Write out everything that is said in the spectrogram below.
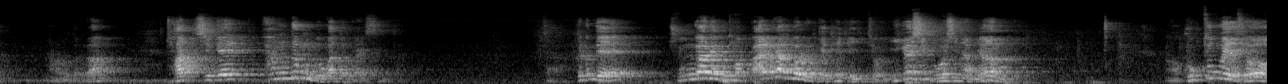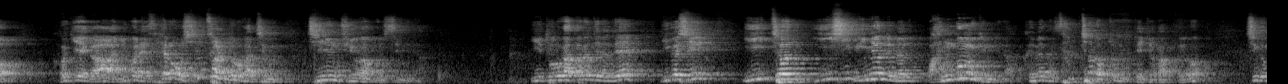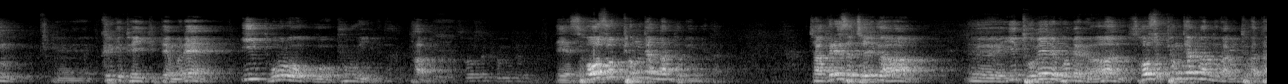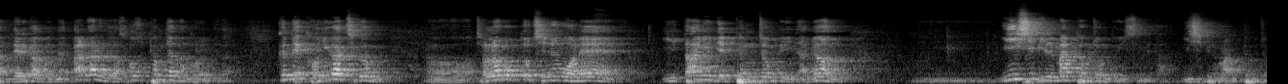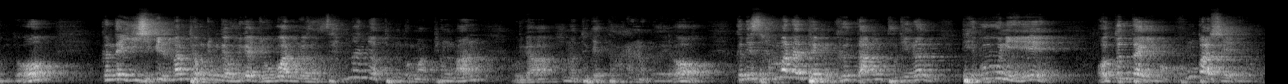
하나로 들어가 좌측에 황금로가 들어가 있습니다. 자, 그런데 중간에 보면 빨간 걸로 이렇게 되어 있죠. 이것이 무엇이냐면 어, 국토부에서 거기에가 이번에 새로 신설도로가 지금 진행 중하고 있습니다. 이 도로가 떨어지는데 이것이 2022년 되면 완공이 됩니다. 금액은 3천억 정도 되죠 같고요. 지금 예, 그렇게 되어 있기 때문에 이 도로 그 부분입니다. 다음. 네, 서수평장간 도로입니다. 자, 그래서 저희가 에, 이 도면을 보면은 서수평장간도가 밑으로 딱 내려가고 있는 빨간 데가 서수평장간 도로입니다. 근데 거기가 지금 어, 전라북도 진흥원에 이 땅이 몇 평 정도 있냐면 음, 21만 평 정도 있습니다. 21만 평 정도. 근데 21만 평 정도 우리가 요구하는 것은 3만여 평도만 평만 우리가 하면 되겠다라는 거예요. 근데 3만여 평 그 땅 부지는 대부분이 어떤 땅이면 콩밭이에요.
